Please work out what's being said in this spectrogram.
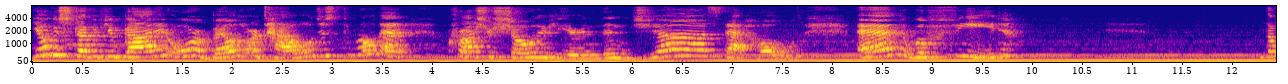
Yoga strap if you've got it, or a belt or a towel. Just throw that across your shoulder here, and then just that hold. And we'll feed the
